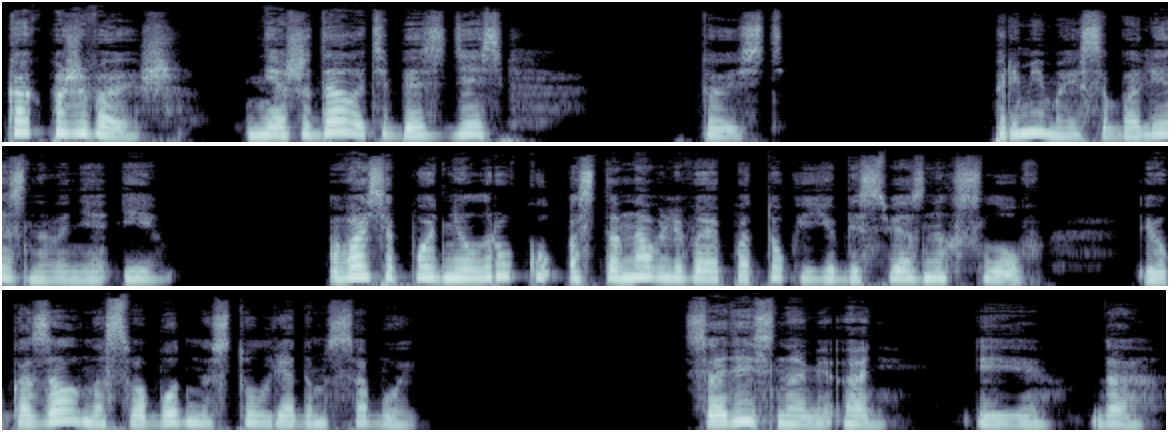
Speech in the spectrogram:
Как поживаешь? Не ожидала тебя здесь... То есть... Прими мои соболезнования и...» Вася поднял руку, останавливая поток ее бессвязных слов, и указал на свободный стул рядом с собой. «Садись с нами, Ань. И... да...»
